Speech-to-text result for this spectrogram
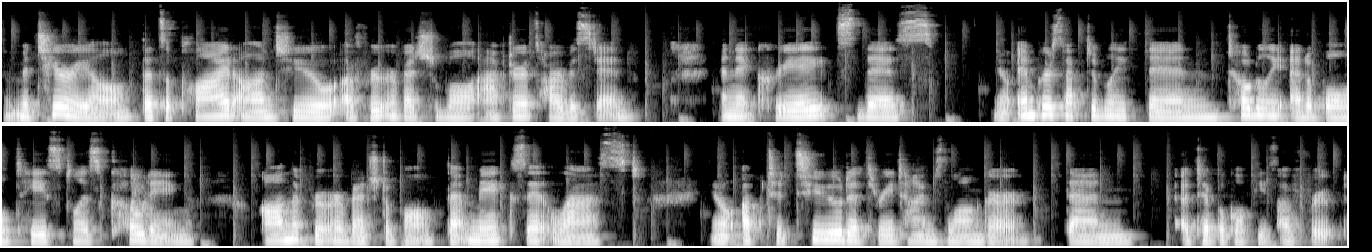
material that's applied onto a fruit or vegetable after it's harvested. And it creates this you know, imperceptibly thin, totally edible, tasteless coating on the fruit or vegetable that makes it last, you know, up to two to three times longer than a typical piece of fruit.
